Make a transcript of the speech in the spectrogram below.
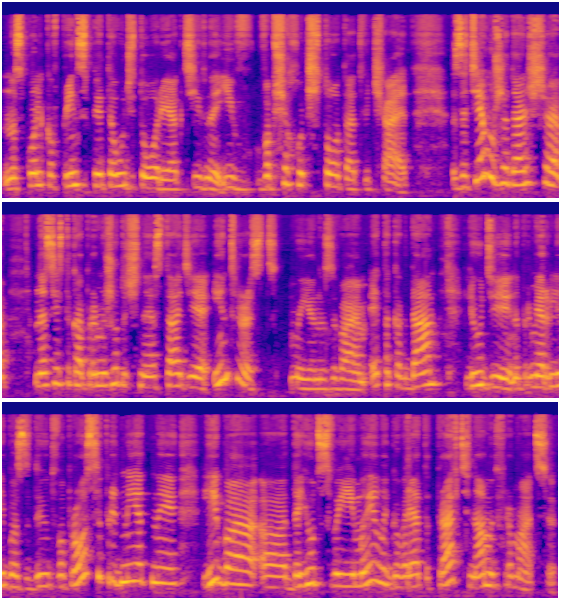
насколько, в принципе, эта аудитория активна и вообще хоть что-то отвечает. Затем уже дальше у нас есть такая промежуточная стадия interest, мы ее называем, это когда люди, например, либо задают вопросы предметные, либо э, дают свои имейлы, говорят, отправьте нам информацию.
